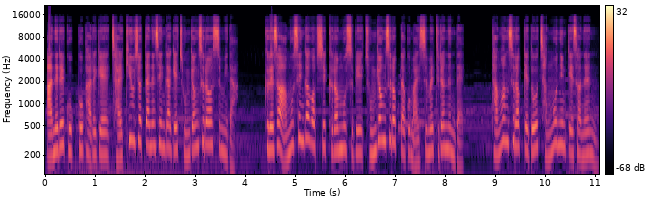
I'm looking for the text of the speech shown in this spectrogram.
아내를 곱고 바르게 잘 키우셨다는 생각에 존경스러웠습니다. 그래서 아무 생각 없이 그런 모습이 존경스럽다고 말씀을 드렸는데, 당황스럽게도 장모님께서는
